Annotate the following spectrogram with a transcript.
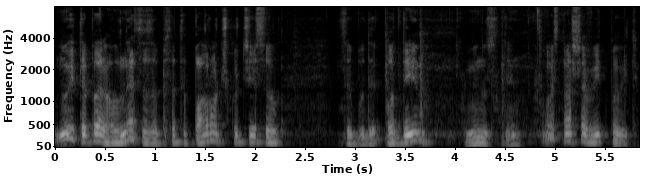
Ну і тепер головне це записати парочку чисел. Це буде 1 мінус 1. Ось наша відповідь.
